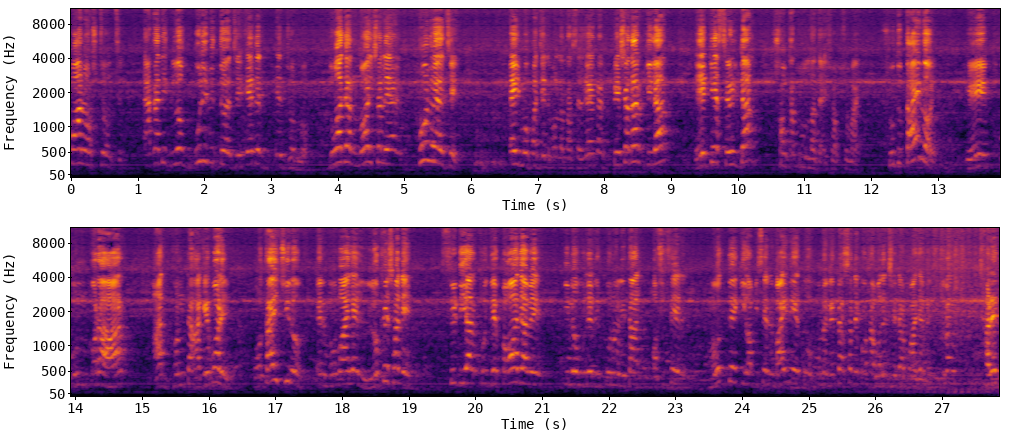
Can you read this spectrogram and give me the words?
পা নষ্ট হচ্ছে। একাধিক লোক গুলিবিদ্ধ হয়েছে এদের, এর জন্য। দু হাজার নয় সালে খুন হয়েছে এই মোফাজ্জেল মোল্লা তার একটা পেশাদার কিলার একে সেন্টার শঙ্কাত মোল্লা দেয় সবসময়। শুধু তাই নয়, এ খুন করার আধ ঘণ্টা আগে পরে কোথায় ছিল এর মোবাইলের লোকেশনে সিডিআর খুঁজলে পাওয়া যাবে। তৃণমূলের কোনো নেতার অফিসের মধ্যে কি অফিসের বাইরে তো কোনো নেতার সাথে কথা বলে সেটা পাওয়া যাবে সুতরাং ছাড়ের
